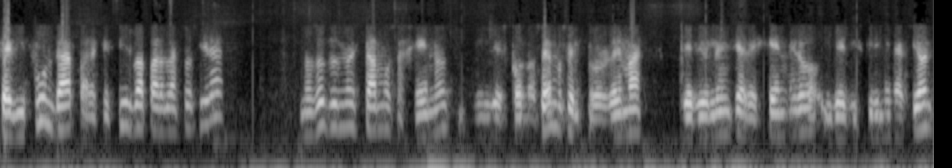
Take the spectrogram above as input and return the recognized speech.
se difunda para que sirva para la sociedad. Nosotros no estamos ajenos ni desconocemos el problema de violencia de género y de discriminación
